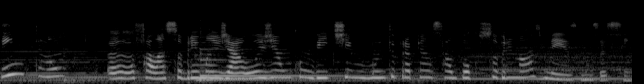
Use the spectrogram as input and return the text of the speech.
Então, uh, falar sobre manjar hoje é um convite muito para pensar um pouco sobre nós mesmos, assim.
